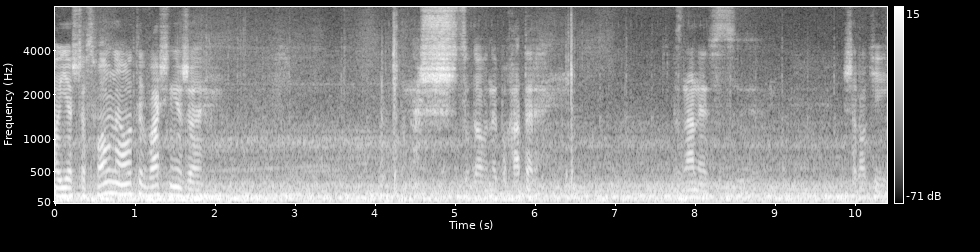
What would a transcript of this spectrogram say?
No i jeszcze wspomnę o tym właśnie, że nasz cudowny bohater, znany z szerokiej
